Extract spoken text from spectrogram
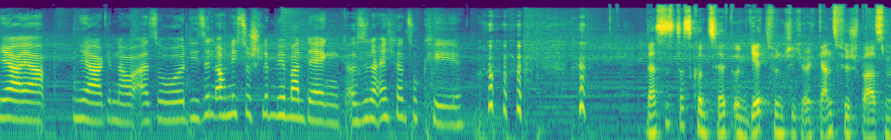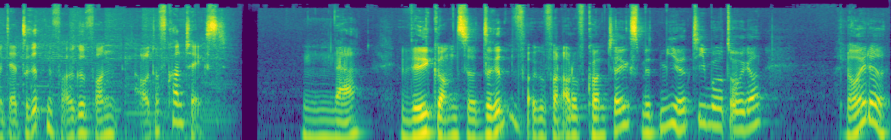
Ja, ja, ja, genau. Also die sind auch nicht so schlimm, wie man denkt. Also sind eigentlich ganz okay. das ist das Konzept und jetzt wünsche ich euch ganz viel Spaß mit der dritten Folge von Out of Context. Na, willkommen zur dritten Folge von Out of Context mit mir, Timo Tolga. Leute,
